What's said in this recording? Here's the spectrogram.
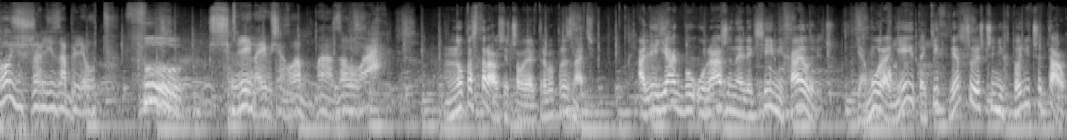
Ой, жалізаблюд. Фу, сліною всього обмазав. А! Ну, пастараўся чалавек, трэба прызнаць. Але як быў уражаны Алексей Михайлович, яму раней такіх вершаў яшчэ ніхто не чытаў.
